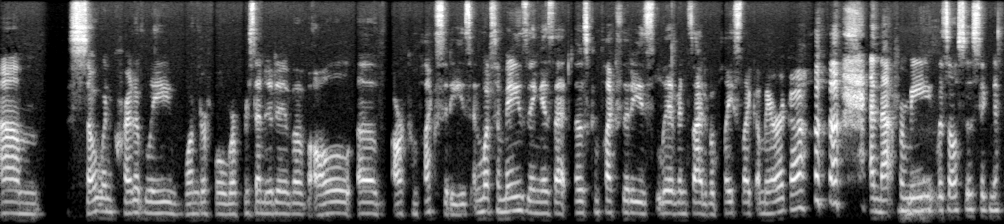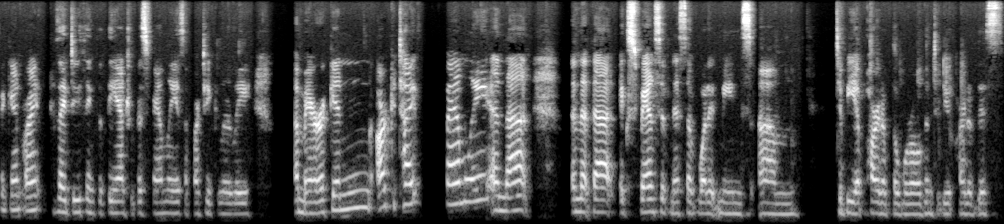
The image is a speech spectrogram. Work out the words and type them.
um so incredibly wonderful representative of all of our complexities. And what's amazing is that those complexities live inside of a place like America. and that for me mm-hmm. was also significant, right? Because I do think that the Antrobus family is a particularly American archetype family and that and that that expansiveness of what it means um, to be a part of the world and to be a part of this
